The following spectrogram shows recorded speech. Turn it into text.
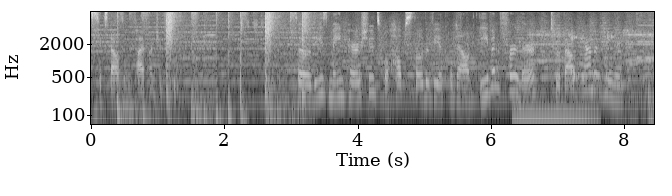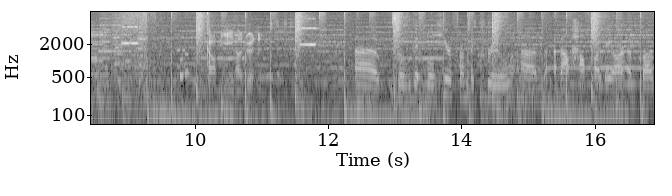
6,500 feet. So these main parachutes will help slow the vehicle down even further to about 800 meters. Copy 800. Uh, so that we'll hear from the crew um, about how far they are above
